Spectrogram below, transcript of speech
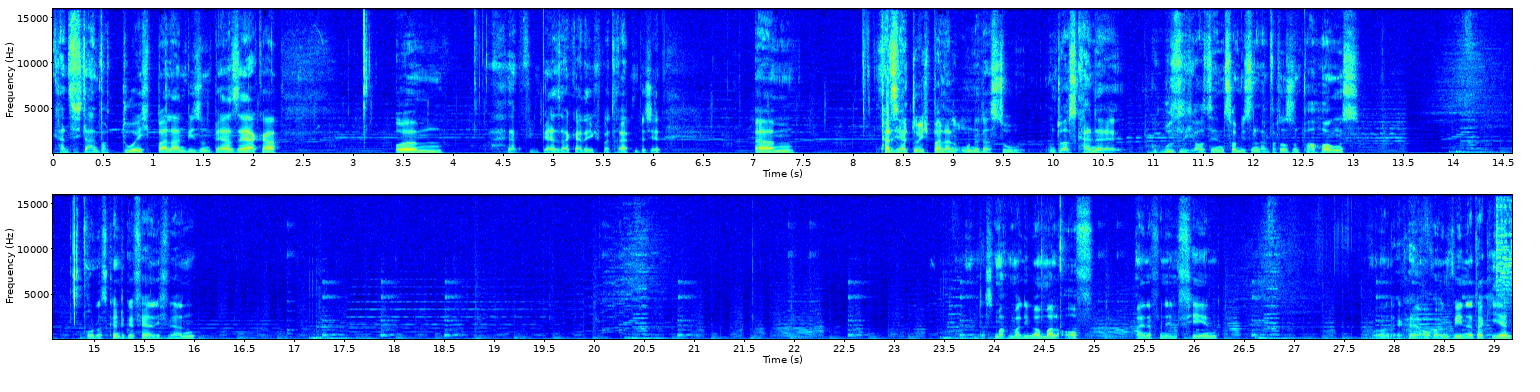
kannst dich da einfach durchballern wie so ein Berserker. Ähm, wie ein Berserker, ich übertreibe ein bisschen. Ähm, Kannst dich halt durchballern, ohne dass du... Und du hast keine gruselig aussehenden Zombies, sondern einfach nur so ein paar Hongs. Oh, das könnte gefährlich werden. Das machen wir lieber mal auf eine von den Feen. Und er kann ja auch irgendwen attackieren.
